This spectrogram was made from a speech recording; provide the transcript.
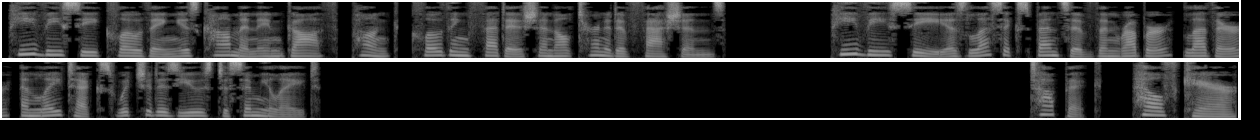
PVC clothing is common in goth, punk, clothing fetish and alternative fashions. PVC is less expensive than rubber, leather, and latex which it is used to simulate. Topic: Healthcare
